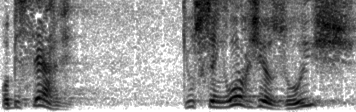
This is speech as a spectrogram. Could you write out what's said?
Observe que o Senhor Jesus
